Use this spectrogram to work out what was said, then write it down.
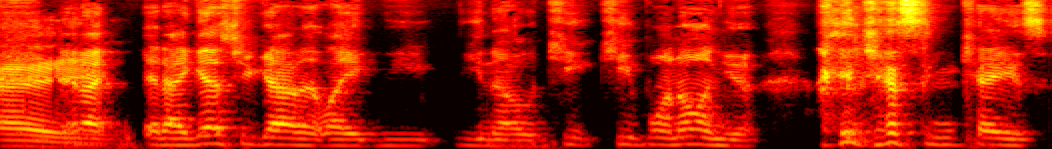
hey, and I and I guess you gotta like you, you know keep keep one on you just in case.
